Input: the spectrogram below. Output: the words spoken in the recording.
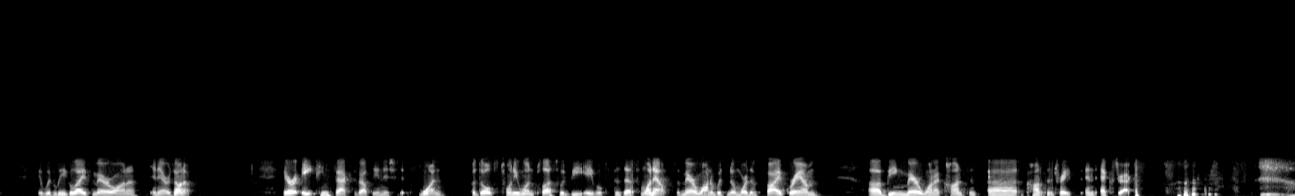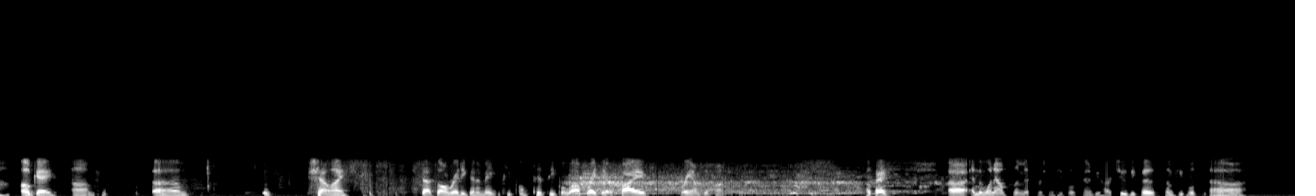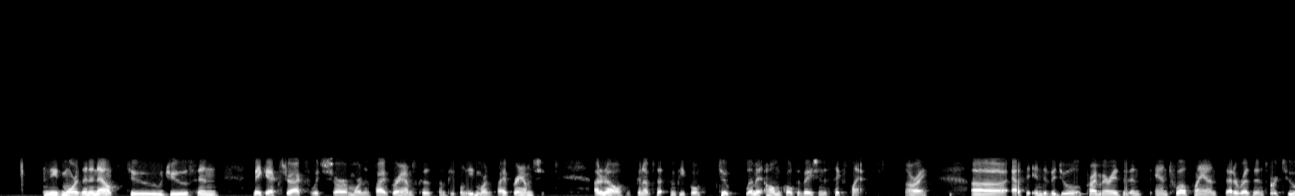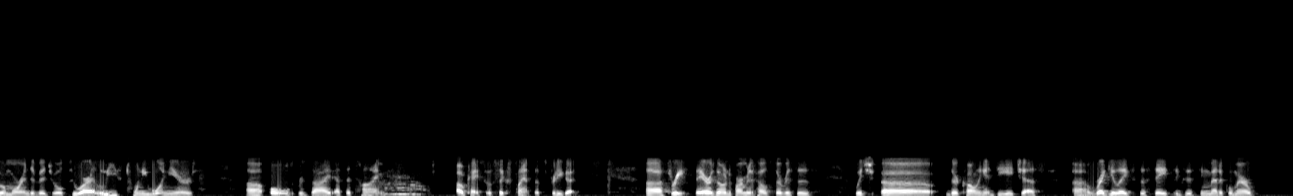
it would legalize marijuana in Arizona. Here are 18 facts about the initiative. One, adults 21 plus would be able to possess one ounce of marijuana with no more than five grams uh, being marijuana concent- uh, concentrates and extracts. okay. Um, um, shall I? That's already going to make people piss people off right there. Five grams of concentrate. Okay. Uh, and the one ounce limit for some people is going to be hard too because some people uh, need more than an ounce to juice and make extracts, which are more than five grams because some people need more than five grams. I don't know. It's going to upset some people. Two, limit home cultivation to six plants. All right. Uh, at the individual primary residence and 12 plants at a residence where two or more individuals who are at least 21 years uh, old reside at the time. Okay, so six plants. That's pretty good. Uh, three, the Arizona Department of Health Services, which uh, they're calling it DHS, uh, regulates the state's existing medical mar-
